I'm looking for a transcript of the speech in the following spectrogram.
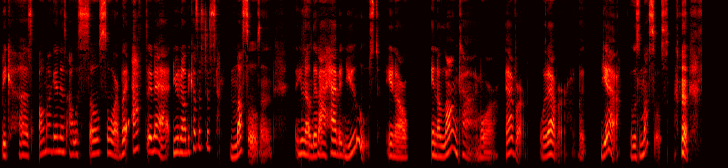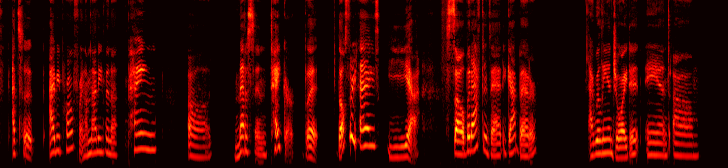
Because, oh my goodness, I was so sore. But after that, you know, because it's just muscles and, you know, that I haven't used, you know, in a long time or ever, whatever. But yeah, it was muscles. I took ibuprofen. I'm not even a pain uh, medicine taker, but those three days, yeah. So, but after that, it got better. I really enjoyed it, and um,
